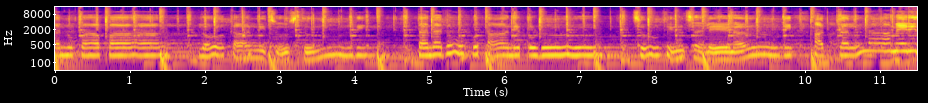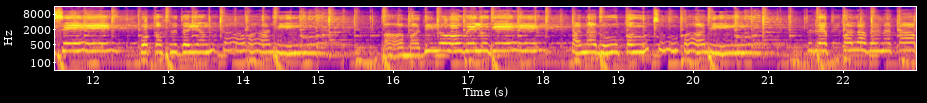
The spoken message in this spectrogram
కనుపాప లోకాన్ని చూస్తుంది. తన రూపు తానిప్పుడు చూపించలేనంది. అద్దల్లా మెరిసే ఒక హృదయం కావాలి. ఆ మదిలో వెలుగే తన రూపం చూపాలి. రెప్పల వెనక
